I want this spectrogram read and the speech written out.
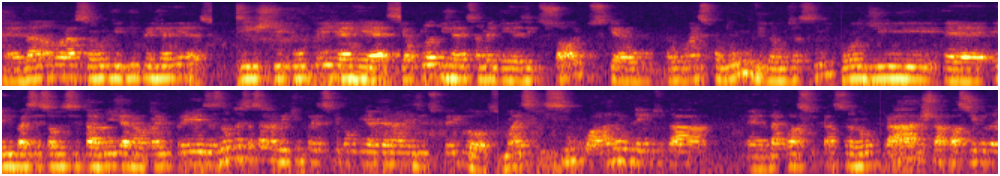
é, da elaboração de, de PGRS. Existe o PGRS, que é o Plano de Gerenciamento de Resíduos Sólidos, que é o, é o mais comum, digamos assim, onde é, ele vai ser solicitado em geral para empresas, não necessariamente empresas que vão vir a gerar resíduos perigosos, mas que se enquadram dentro da é, da classificação para estar passivo da,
